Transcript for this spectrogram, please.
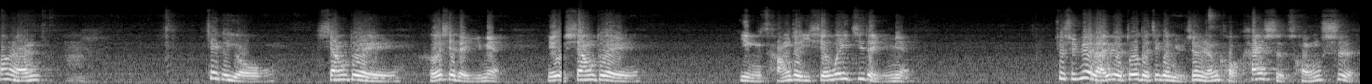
当然，这个有相对和谐的一面，也有相对隐藏着一些危机的一面。就是越来越多的这个女真人口开始从事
